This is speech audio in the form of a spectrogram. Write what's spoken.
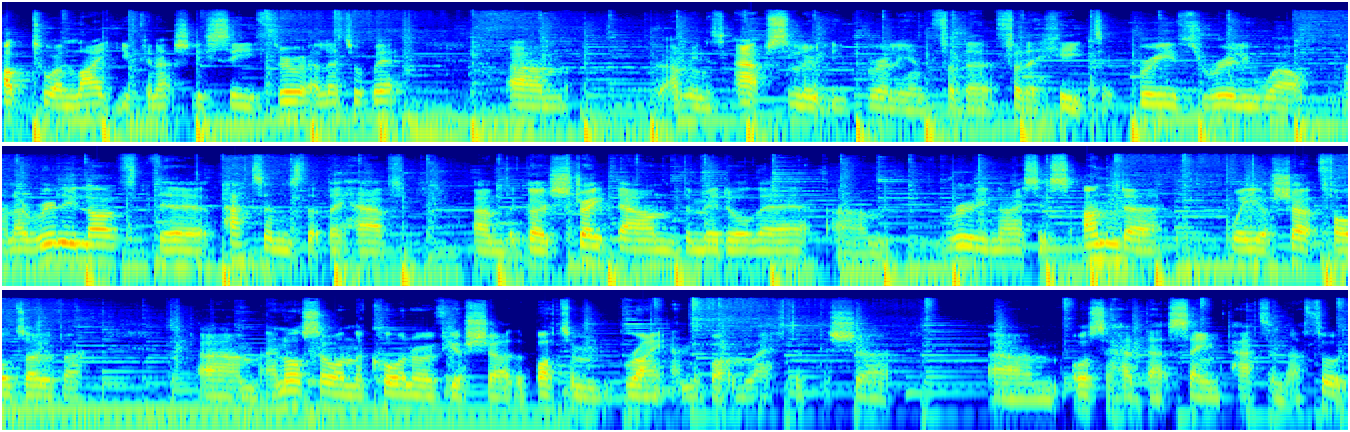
up to a light, you can actually see through it a little bit. Um, I mean, it's absolutely brilliant for the for the heat. It breathes really well, and I really love the patterns that they have um, that go straight down the middle there. Um, really nice. It's under where your shirt folds over, um, and also on the corner of your shirt, the bottom right and the bottom left of the shirt. Um, also had that same pattern. I thought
